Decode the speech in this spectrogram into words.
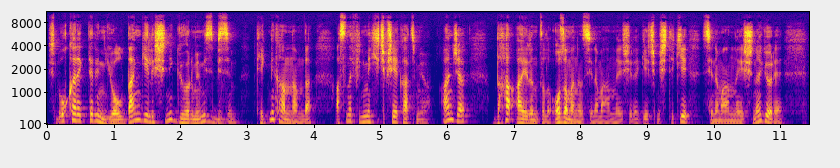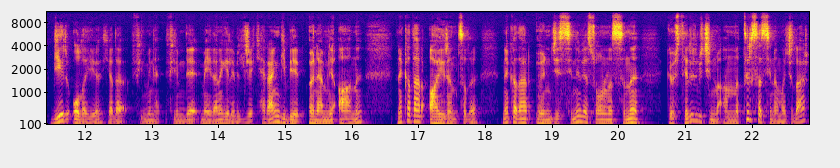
Şimdi o karakterin yoldan gelişini görmemiz bizim teknik anlamda aslında filme hiçbir şey katmıyor. Ancak daha ayrıntılı o zamanın sinema anlayışıyla geçmişteki sinema anlayışına göre bir olayı ya da filmin filmde meydana gelebilecek herhangi bir önemli anı ne kadar ayrıntılı, ne kadar öncesini ve sonrasını gösterir biçimde anlatırsa sinemacılar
